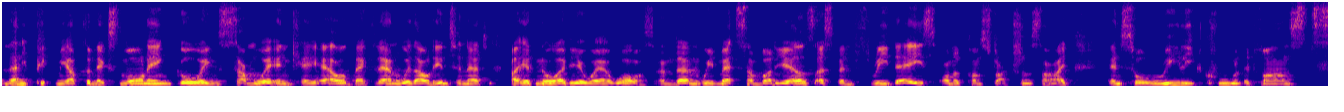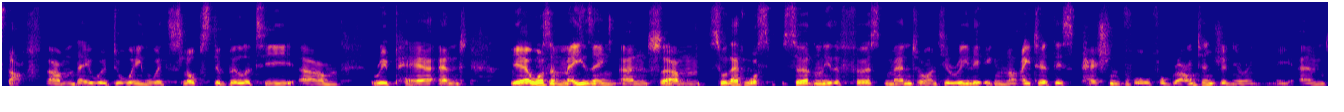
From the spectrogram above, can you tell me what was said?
And then he picked me up the next morning, going somewhere in KL. Back then, without internet, I had no idea where I was. And then we met somebody else. I spent three days on a construction site and so really cool advanced stuff um, they were doing with slope stability um, repair and yeah it was amazing and um, so that was certainly the first mentor and he really ignited this passion for for ground engineering in me and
